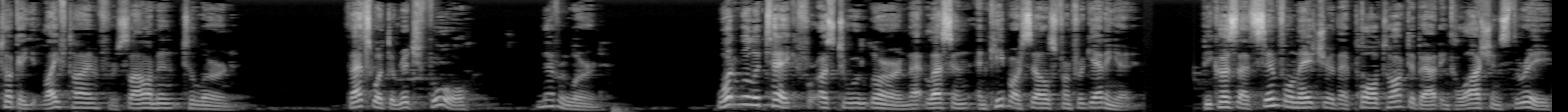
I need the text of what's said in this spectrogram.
took a lifetime for Solomon to learn. That's what the rich fool never learned. What will it take for us to learn that lesson and keep ourselves from forgetting it? Because that sinful nature that Paul talked about in Colossians 3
